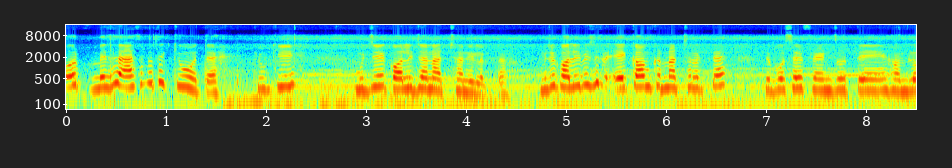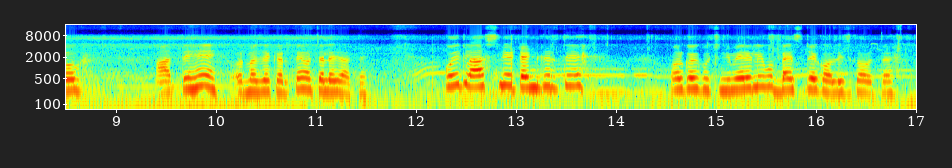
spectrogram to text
और मेरे साथ ऐसा पता क्यों होता है? क्योंकि मुझे कॉलेज जाना अच्छा नहीं लगता। मुझे कॉलेज में सिर्फ़ एक काम करना अच्छा लगता है जब बहुत सारे फ्रेंड्स होते हैं हम लोग आते हैं और मज़े करते हैं और चले जाते हैं। कोई क्लास नहीं अटेंड करते और कोई कुछ नहीं। मेरे लिए वो बेस्ट डे कॉलेज का होता है।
